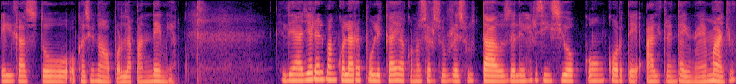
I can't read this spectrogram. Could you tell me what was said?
el gasto ocasionado por la pandemia. El día de ayer, el Banco de la República dio a conocer sus resultados del ejercicio con corte al 31 de mayo.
